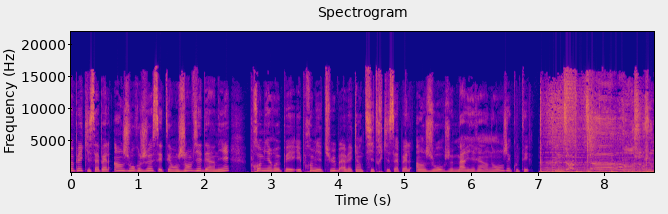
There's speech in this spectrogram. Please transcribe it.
EP qui s'appelle Un jour je, c'était en janvier dernier. Premier EP et premier tube avec un titre qui s'appelle Un jour je marierai un ange. Écoutez. Docteur, un jour je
